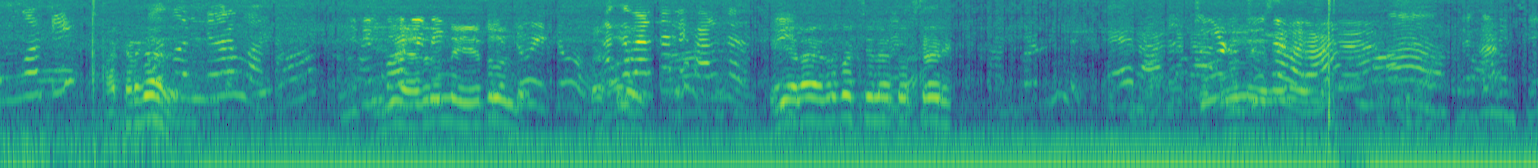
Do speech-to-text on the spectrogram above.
ఇంకోటి అక్కడ కాదు. ఎదురున్న ఈతలు ఎలా ఎదురుకొచ్చేలేదు ఒకసారి? చూడు చూసావరా? దగ్గర నుంచి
